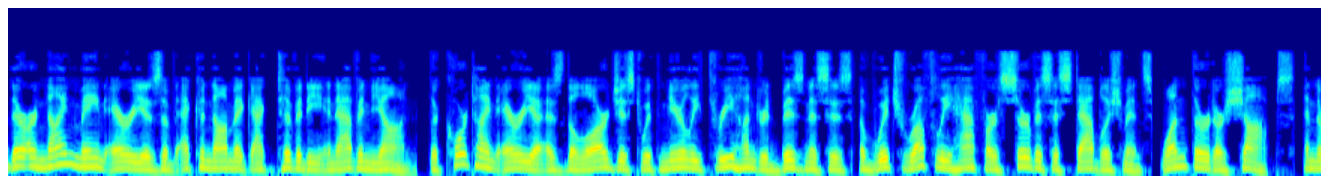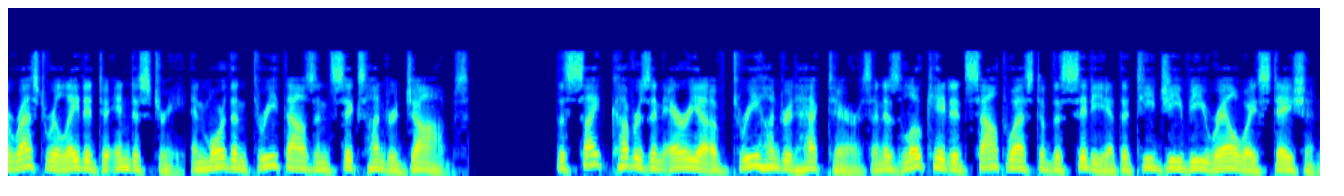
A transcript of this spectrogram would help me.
There are nine main areas of economic activity in Avignon. The Courtine area is the largest with nearly 300 businesses of which roughly half are service establishments, one-third are shops, and the rest related to industry and more than 3,600 jobs. The site covers an area of 300 hectares and is located southwest of the city at the TGV railway station.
